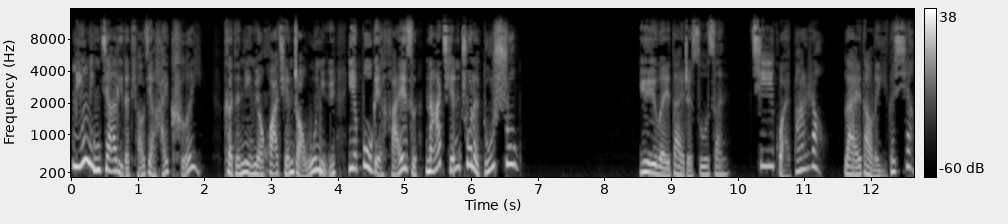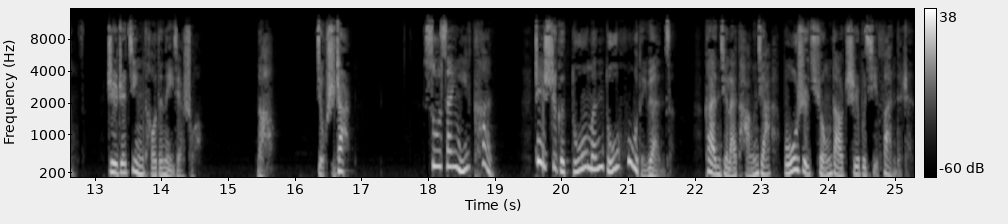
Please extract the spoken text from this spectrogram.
明明家里的条件还可以，可他宁愿花钱找舞女，也不给孩子拿钱出来读书。”玉伟带着苏三七拐八绕来到了一个巷子。指着尽头的那家说：“那，就是这儿。”苏三一看，这是个独门独户的院子，看起来唐家不是穷到吃不起饭的人。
